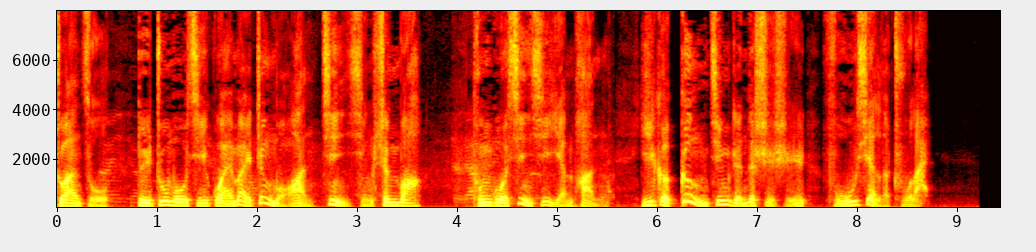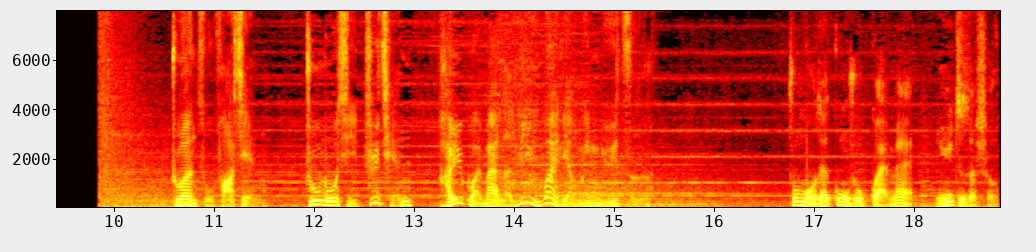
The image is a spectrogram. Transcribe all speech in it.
专案组对朱某喜拐卖郑某案进行深挖，通过信息研判，一个更惊人的事实浮现了出来。专案组发现，朱某喜之前。还拐卖了另外两名女子。朱某在供述拐卖女子的时候，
